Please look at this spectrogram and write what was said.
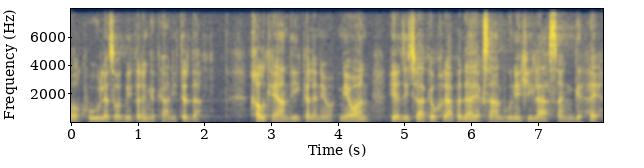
بەڵکو لە زۆربەی فەرەنگەکانی تردا. خەڵک هەیاندی کە لە نێوان هێزی چاکە و خراپەدا یەکسانبوونێکی لاسەنگ هەیە.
